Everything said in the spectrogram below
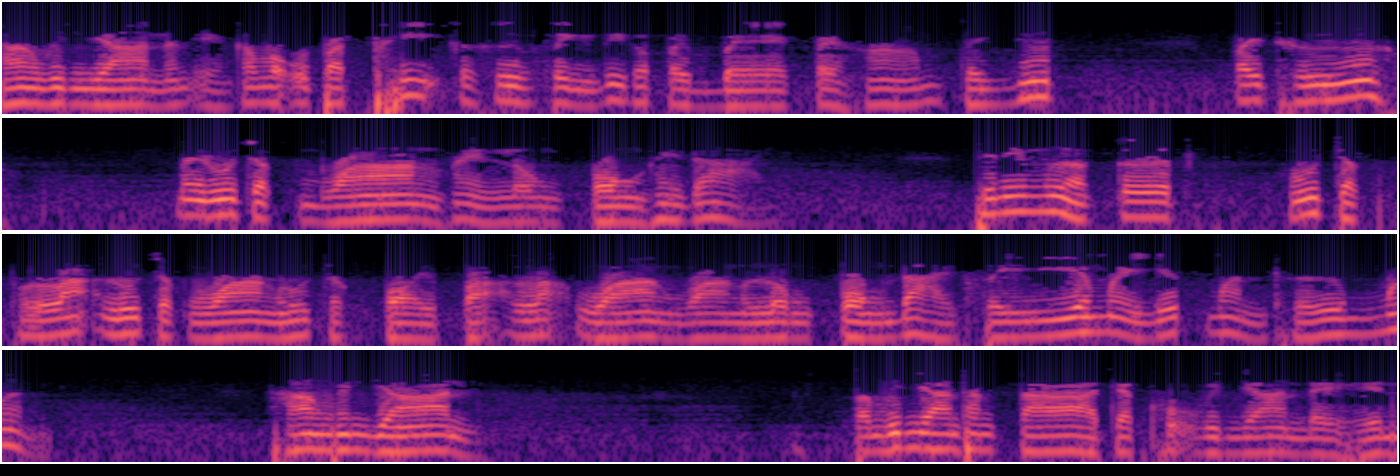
ทางวิญญาณนั่นเองคำว่าอุปธิก็คือสิ่งที่เขาไปแบกไปหาม ไปยึด ไปถือ ไม่รู้จักวางให้ลงปรงให้ได้ ทีนี้เมื่อเกิดรู้จักละ รู้จักวาง รู้จักปล่อยปะละวางวางลงปงได้เสียไม่ยึดมั่นเธอมั่น ทางวิญญาณตามวิญญาณทางตาจะขุวิญญาณได้เห็น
